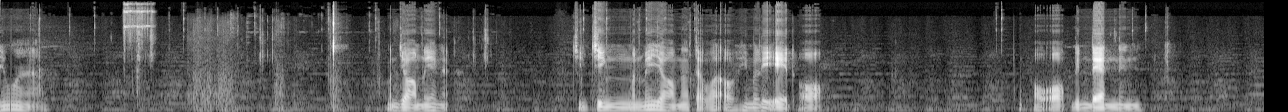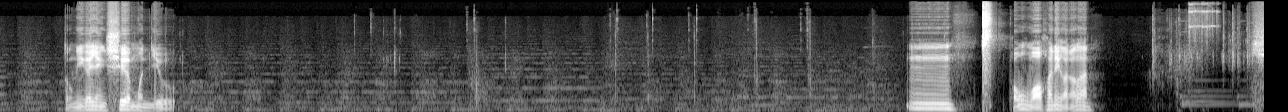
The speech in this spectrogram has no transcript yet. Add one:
นี่ว่า มันยอมหรือยังเนี่ย จริง ๆ มันไม่ยอมนะ แต่ว่าเอาฮิมาลีเอตออก เอาออกดินแดนหนึ่ง รงนี้ก็ยังเชื่อมมันอยู่ อืม ผมผมอาข้อนี้ก่อนแล้วกัน โอเค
